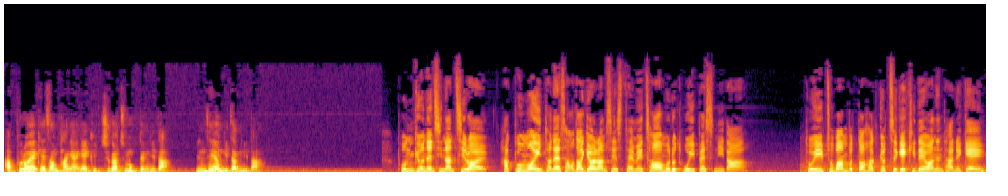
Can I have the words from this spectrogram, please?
앞으로의 개선 방향에 귀추가 주목됩니다. 윤세영 기자입니다. 본교는 지난 7월 학부모 인터넷 성적 열람 시스템을 처음으로 도입했습니다. 도입 초반부터 학교 측의 기대와는 다르게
